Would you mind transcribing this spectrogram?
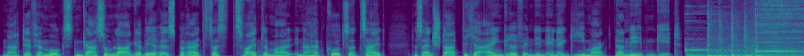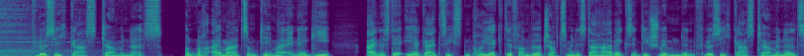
Nach der vermurksten Gasumlage wäre es bereits das zweite Mal innerhalb kurzer Zeit, dass ein staatlicher Eingriff in den Energiemarkt daneben geht. Flüssiggasterminals. Und noch einmal zum Thema Energie. Eines der ehrgeizigsten Projekte von Wirtschaftsminister Habeck sind die schwimmenden Flüssiggasterminals,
